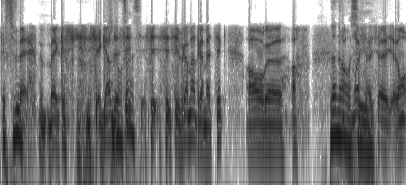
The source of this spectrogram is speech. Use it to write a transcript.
Qu'est-ce que tu veux? Ben, ben qu'est-ce c'est, regarde, c'est vraiment dramatique. Or, euh, ah, non, non, c'est... on,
